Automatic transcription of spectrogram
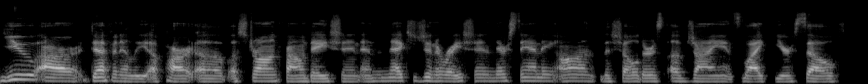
you are definitely a part of a strong foundation and the next generation they're standing on the shoulders of giants like yourself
